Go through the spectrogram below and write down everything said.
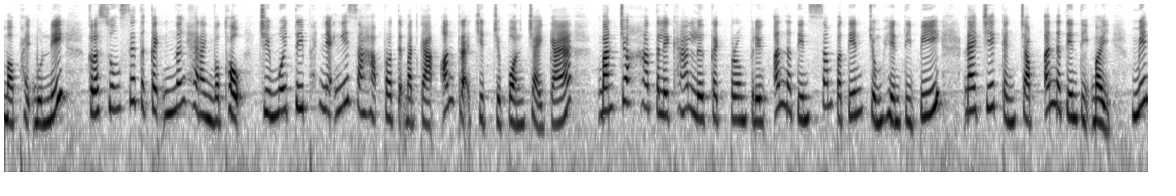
2024នេះក្រសួងសេដ្ឋកិច្ចនិងហិរញ្ញវត្ថុជាមួយទីភ្នាក់ងារសហប្រតិបត្តិការអន្តរជាតិជប៉ុនចៃកាបានចុះហត្ថលេខាលើកិច្ចព្រមព្រៀងអន្តទានសម្បទានជំហានទី2ដែលជាកញ្ចប់អន្តទានទី3មាន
